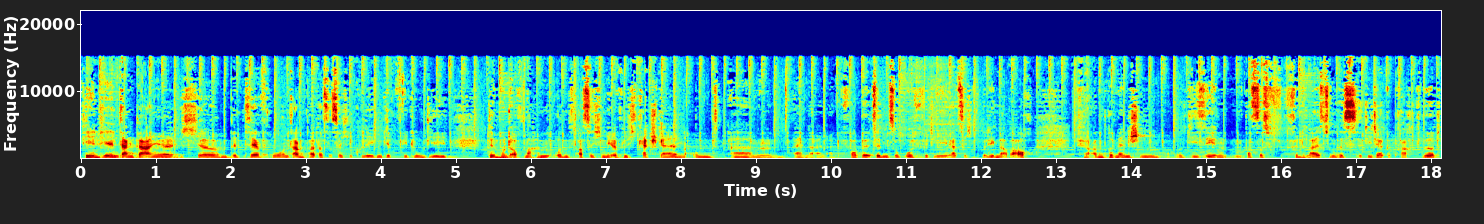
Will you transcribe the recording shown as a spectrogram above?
Vielen, vielen Dank, Daniel. Ich äh, bin sehr froh und dankbar, dass es solche Kollegen gibt wie du, die den Mund aufmachen und auch sich in die Öffentlichkeit stellen und ähm, ein, ein, ein Vorbild sind, sowohl für die ärztlichen Kollegen, aber auch für andere Menschen, die sehen, was das für eine Leistung ist, die da gebracht wird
